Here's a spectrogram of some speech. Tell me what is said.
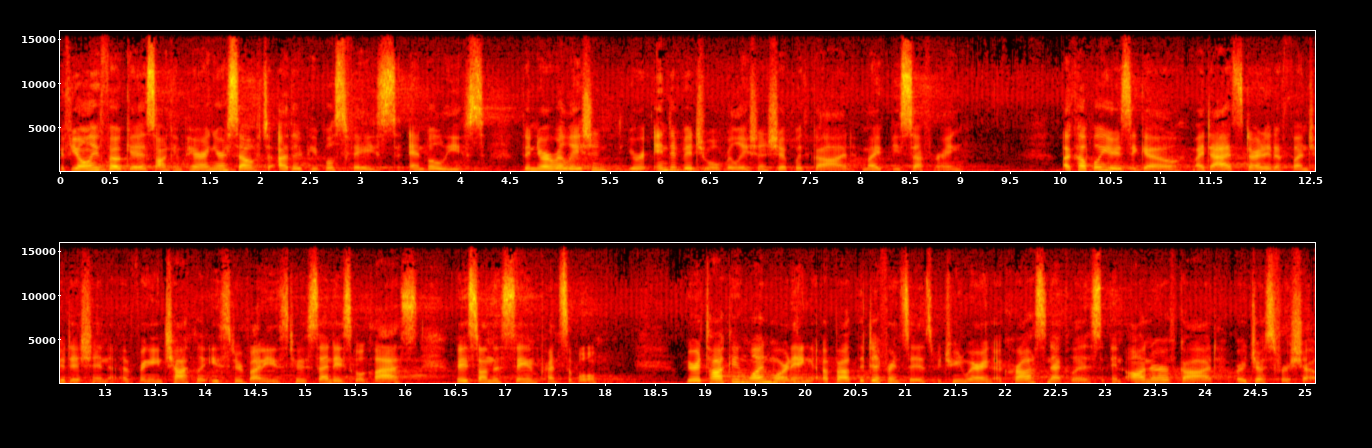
If you only focus on comparing yourself to other people's faiths and beliefs, then your relation your individual relationship with God might be suffering. A couple years ago, my dad started a fun tradition of bringing chocolate Easter bunnies to a Sunday school class based on the same principle. We were talking one morning about the differences between wearing a cross necklace in honor of God or just for show.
